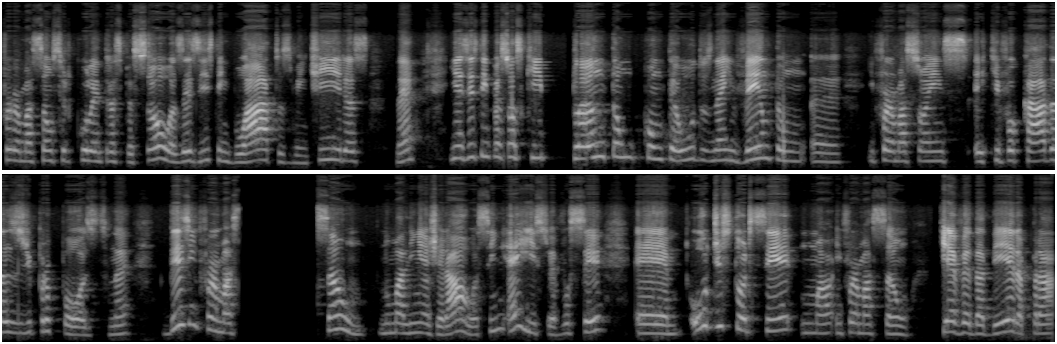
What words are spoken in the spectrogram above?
informação circula entre as pessoas, existem boatos, mentiras, né? E existem pessoas que plantam conteúdos, né? Inventam é, informações equivocadas de propósito, né? Desinformação numa linha geral, assim, é isso, é você é, ou distorcer uma informação que é verdadeira para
